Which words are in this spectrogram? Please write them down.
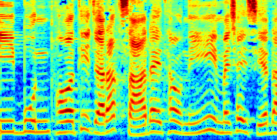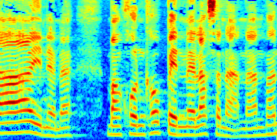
มีบุญพอที่จะรักษาได้เท่านี้ไม่ใช่เสียดายเนี่ยนะบางคนเขาเป็นในลักษณะนั้น เพราะ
